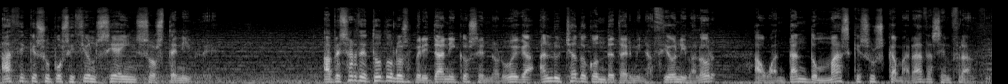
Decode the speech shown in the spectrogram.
hace que su posición sea insostenible. A pesar de todo, los británicos en Noruega han luchado con determinación y valor, aguantando más que sus camaradas en Francia.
